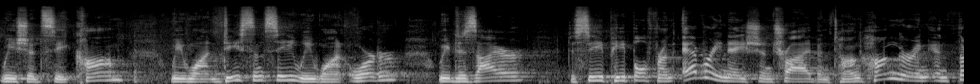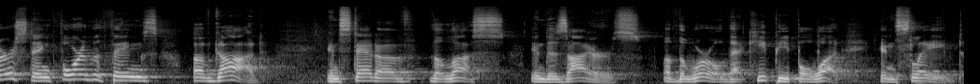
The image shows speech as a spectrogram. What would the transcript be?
we should seek calm, we want decency, we want order, we desire to see people from every nation, tribe, and tongue hungering and thirsting for the things of God instead of the lusts and desires of the world that keep people what? Enslaved.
